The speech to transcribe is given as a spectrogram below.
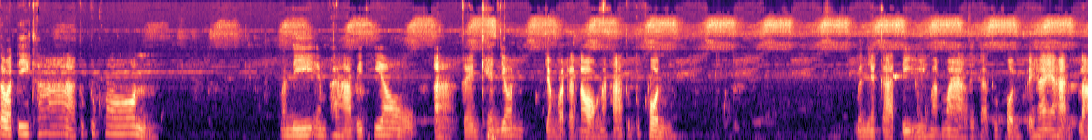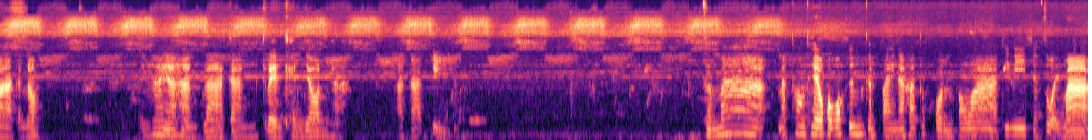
สวัสดีค่ะ ทุกๆคน วันนี้เอ็มพาไปเที่ยวอ่าแกรนแคนยอนจังหวัดระนองนะคะ ทุกๆคน บรรยากาศดีมากๆเลยค่ะ ทุกคนไปให้อาหารปลากันเนาะไปให้อาหารปลากันแกรนแคนยอนค่ะ อากาศดีส่วนมากนักท่องเที่ยวเขาก็ขึ้นกันไปนะคะ ทุกคนเพราะว่าที่นี่จะสวยมาก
